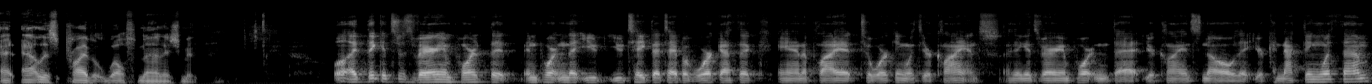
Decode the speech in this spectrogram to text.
at Atlas Private Wealth Management? Well, I think it's just very important that important that you you take that type of work ethic and apply it to working with your clients. I think it's very important that your clients know that you're connecting with them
